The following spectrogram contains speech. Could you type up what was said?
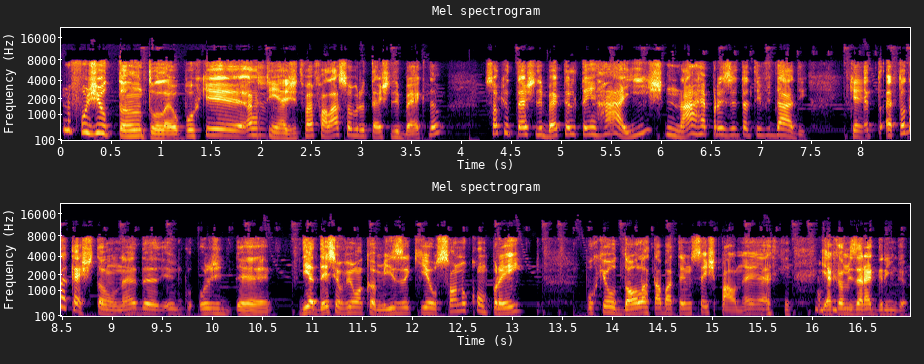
Não fugiu tanto, Léo, porque assim, a gente vai falar sobre o teste de Bechdel, só que o teste de Bechdel ele tem raiz na representatividade, que é, é toda a questão, né? eu- hoje, é, dia desse eu vi uma camisa que eu só não comprei porque o dólar tá batendo seis pau, né? E a camisa era gringa.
